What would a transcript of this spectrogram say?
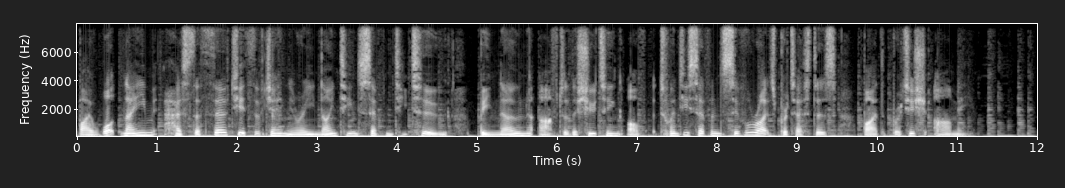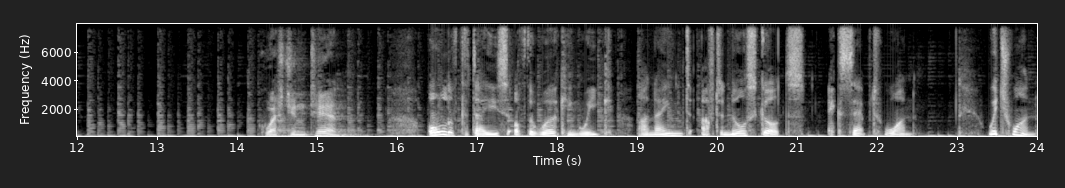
By what name has the 30th of January 1972 been known after the shooting of 27 civil rights protesters by the British Army? Question 10. All of the days of the working week are named after Norse gods, except one. Which one?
